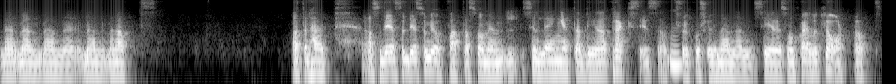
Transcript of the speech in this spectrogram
men, men, men, eh, men, men att att den här, alltså det, det som jag uppfattar som en sedan länge etablerad praxis, att mm. sjukvårdshuvudmännen ser det som självklart att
